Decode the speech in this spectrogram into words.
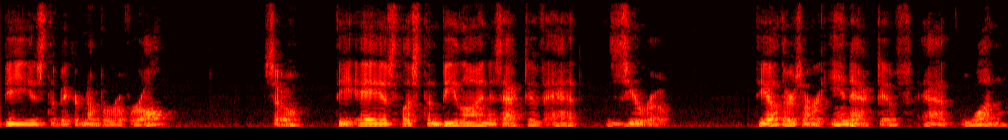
B is the bigger number overall. So the A is less than B line is active at 0. The others are inactive at 1.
